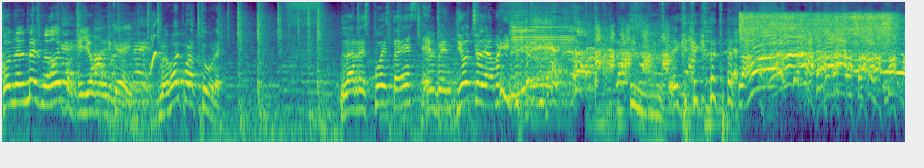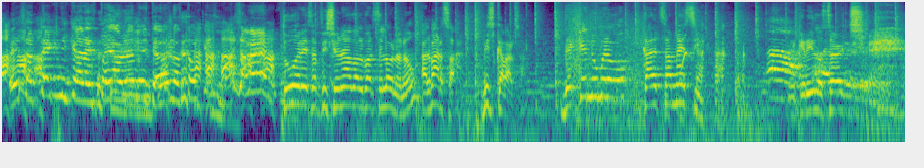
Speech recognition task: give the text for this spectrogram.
Con el mes me doy porque yo me Ok, me voy por octubre. La respuesta es el 28 de abril. Esa técnica de estoy hablando y te doy los toques. ¡Vas a ver! Tú eres aficionado al Barcelona, ¿no? Al Barça. Vizca Barça. ¿De qué número calza Messi? Mi querido Serge.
